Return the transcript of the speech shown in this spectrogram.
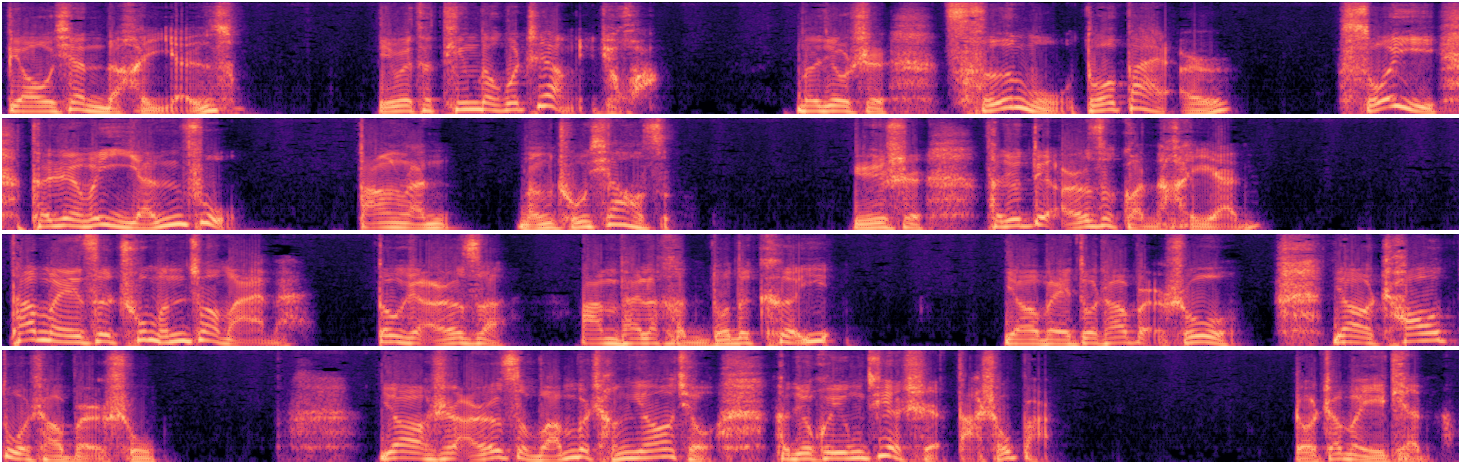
表现的很严肃，因为他听到过这样一句话，那就是“慈母多败儿”，所以他认为严父当然能出孝子。于是他就对儿子管得很严。他每次出门做买卖，都给儿子安排了很多的课业，要背多少本书，要抄多少本书。要是儿子完不成要求，他就会用戒尺打手板。有这么一天呢，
